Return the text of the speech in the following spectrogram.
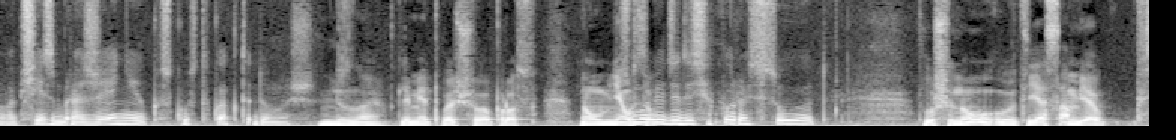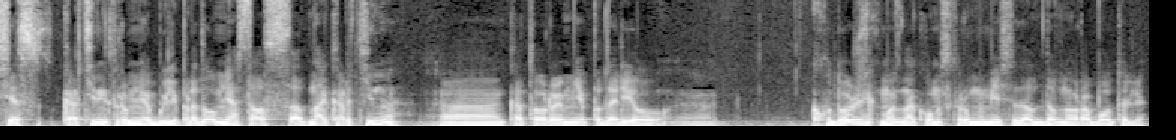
вообще изображению, к искусству, как ты думаешь? Не знаю, для меня это большой вопрос. Но у меня Почему люди до сих пор рисуют? Слушай, ну вот я сам, я все картины, которые у меня были, продал. У меня осталась одна картина, э, которую мне подарил э, художник, мой знакомый, с которым мы вместе давно работали.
